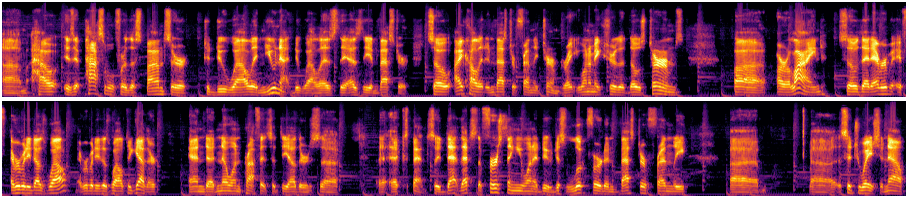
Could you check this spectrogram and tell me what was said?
Um, how is it possible for the sponsor to do well and you not do well as the as the investor? So I call it investor friendly terms, right? You want to make sure that those terms uh, are aligned so that everybody, if everybody does well, everybody does well together, and uh, no one profits at the other's uh, expense. So that that's the first thing you want to do. Just look for an investor-friendly um, uh, situation. Now,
